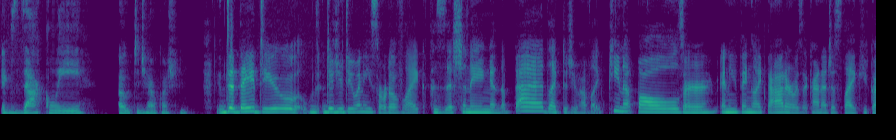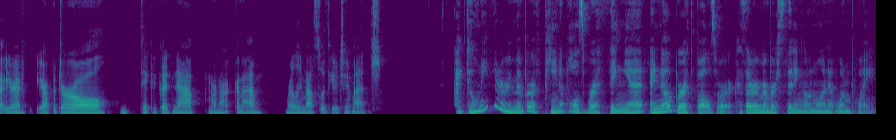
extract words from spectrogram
exactly. Oh, did you have a question? Did they do, did you do any sort of like positioning in the bed? Like, did you have like peanut balls or anything like that? Or was it kind of just like you got your, your epidural, take a good nap? We're not going to really mess with you too much. I don't even remember if peanut balls were a thing yet. I know birth balls were because I remember sitting on one at one point.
